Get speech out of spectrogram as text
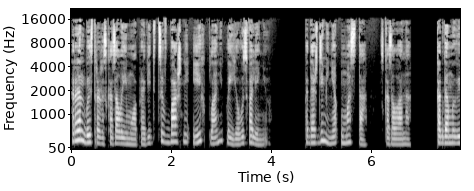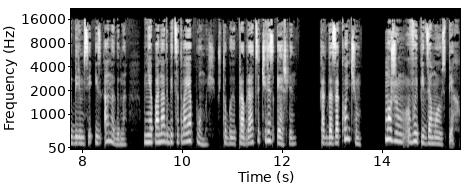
Рен быстро рассказала ему о провидице в башне и их плане по ее вызволению. «Подожди меня у моста», — сказала она. Когда мы выберемся из Анадона, мне понадобится твоя помощь, чтобы пробраться через Эшлин. Когда закончим, можем выпить за мой успех».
